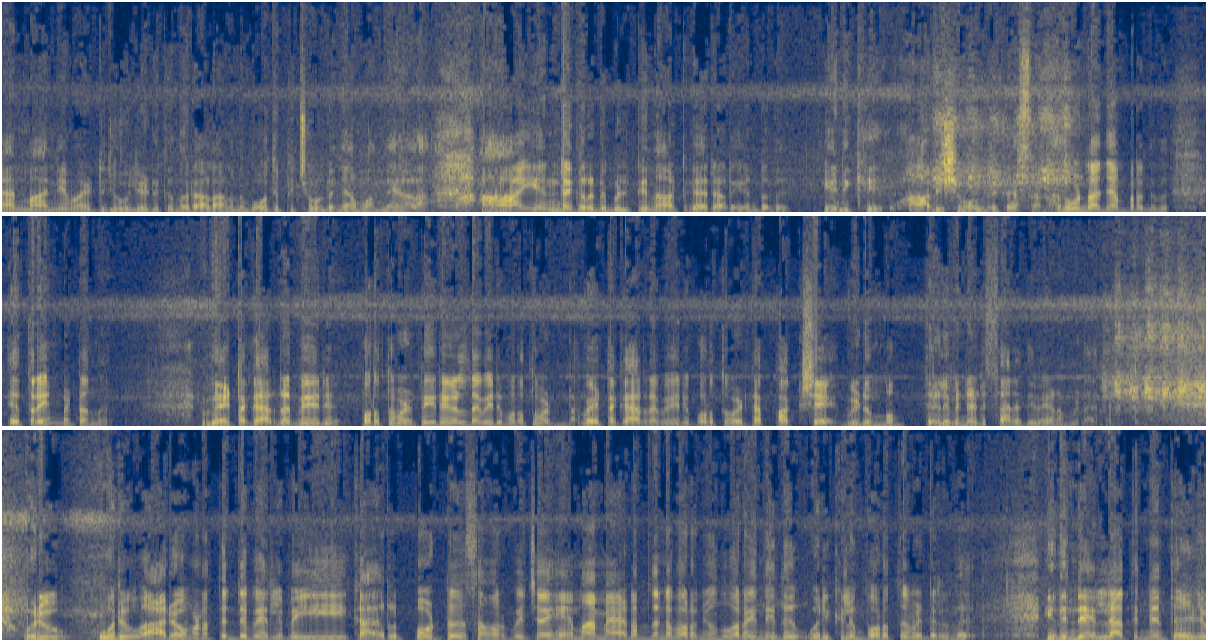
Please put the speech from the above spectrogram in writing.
ഞാൻ മാന്യമായിട്ട് ജോലി എടുക്കുന്ന ഒരാളാണെന്ന് ബോധിപ്പിച്ചുകൊണ്ട് ഞാൻ വന്നയാളാണ് ആ എന്റെ ക്രെഡിബിലിറ്റി നാട്ടുകാർ അറിയേണ്ടത് എനിക്ക് ആവശ്യമുള്ളൊരു കേസാണ്. അതുകൊണ്ടാണ് ഞാൻ പറഞ്ഞത്. എത്രയും പെട്ടെന്ന് വേട്ടക്കാരുടെ പേര് പുറത്ത് വിട്ട ഇരകളുടെ പേര് പുറത്ത് വേട്ടക്കാരുടെ പേര് പുറത്ത് വിട്ട പക്ഷേ വിടുമ്പം തെളിവിന്റെ അടിസ്ഥാനത്തിൽ വേണം വിടാനായിട്ട്. ഒരു ഒരു ആരോപണത്തിന്റെ പേരിൽ ഇപ്പോൾ ഈ റിപ്പോർട്ട് സമർപ്പിച്ച ഹേമ മാഡം തന്നെ പറഞ്ഞു എന്ന് പറയുന്നത് ഇത് ഒരിക്കലും പുറത്ത് വിടരുത്. ഇതിന്റെ എല്ലാത്തിന്റെയും തെളി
